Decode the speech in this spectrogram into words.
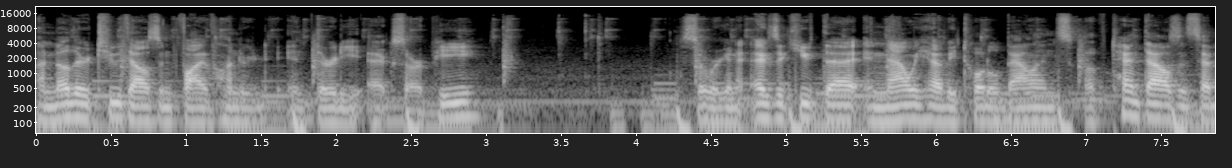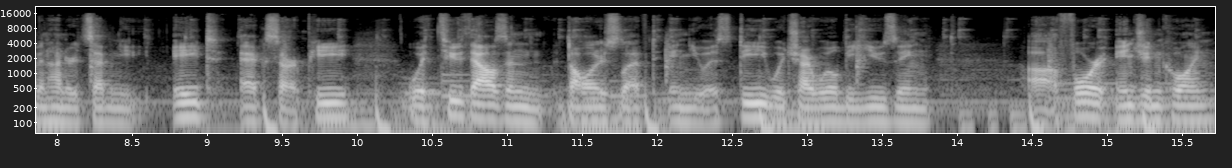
another 2,530 XRP. So we're going to execute that, and now we have a total balance of 10,778 XRP with $2,000 left in USD, which I will be using uh, for Enjin Coin.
